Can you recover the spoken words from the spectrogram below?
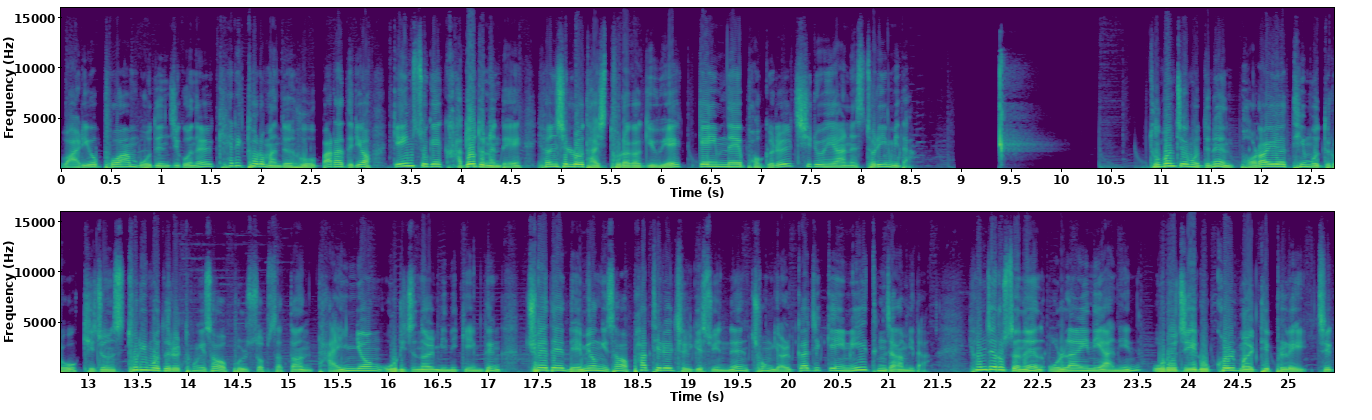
와리오 포함 모든 직원을 캐릭터로 만든 후 빨아들여 게임 속에 가둬두는데 현실로 다시 돌아가기 위해 게임 내 버그를 치료해야 하는 스토리입니다. 두 번째 모드는 버라이어티 모드로 기존 스토리 모드를 통해서 볼 수 없었던 다인형 오리지널 미니게임 등 최대 4명이서 파티를 즐길 수 있는 총 10가지 게임이 등장합니다. 현재로서는 온라인이 아닌 오로지 로컬 멀티플레이, 즉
